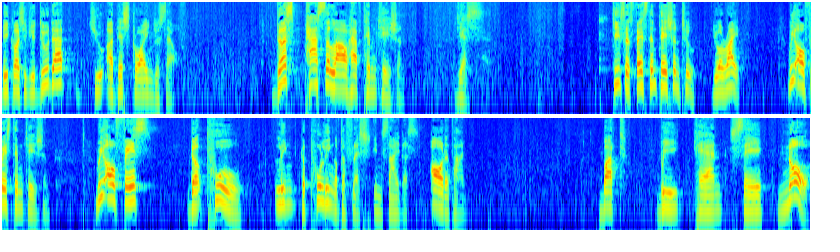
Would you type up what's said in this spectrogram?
Because if you do that, you are destroying yourself. Does Pastor Lau have temptation? Yes. Jesus faced temptation too. You are right. We all face temptation. We all face the pulling, the pulling of the flesh inside us all the time. But we can say no.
